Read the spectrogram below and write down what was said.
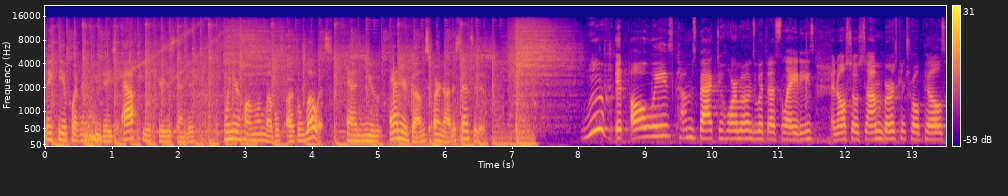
make the appointment a few days after your period has ended when your hormone levels are the lowest and you and your gums are not as sensitive. It always comes back to hormones with us ladies. And also, some birth control pills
